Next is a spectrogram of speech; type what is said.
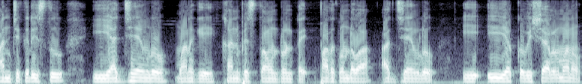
అంత్యక్రీస్తు ఈ అధ్యాయంలో మనకి కనిపిస్తూ ఉంటుంటాయి. పదకొండవ అధ్యాయంలో ఈ ఈ యొక్క విషయాలను మనం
